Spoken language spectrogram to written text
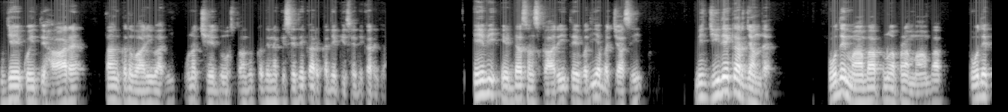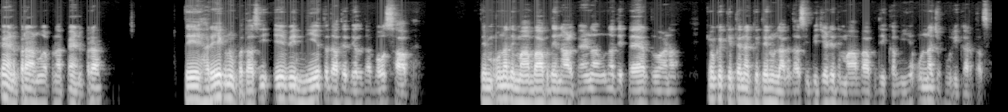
ਜੇ ਕੋਈ ਤਿਹਾਰ ਹੈ ਤਾਂ ਅੰਕਦ ਵਾਰੀ-ਵਾਰੀ ਉਹਨਾਂ 6 ਦੋਸਤਾਂ ਤੋਂ ਕਦੇ ਨਾ ਕਿਸੇ ਦੇ ਘਰ ਕਦੇ ਕਿਸੇ ਦੇ ਘਰ ਜਾਂਦਾ ਇਹ ਵੀ ਐਡਾ ਸੰਸਕਾਰੀ ਤੇ ਵਧੀਆ ਬੱਚਾ ਸੀ ਵੀ ਜਿਹਦੇ ਘਰ ਜਾਂਦਾ ਹੈ, ਉਹਦੇ ਮਾਪੇ ਨੂੰ ਆਪਣਾ ਮਾਪੇ ਉਹਦੇ ਭੈਣ ਭਰਾ ਨੂੰ, ਆਪਣਾ ਭੈਣ ਭਰਾ। ਤੇ ਹਰੇਕ ਨੂੰ ਪਤਾ ਸੀ, ਇਹ ਵੀ ਨੀਅਤ ਦਾ ਤੇ ਦਿਲ ਦਾ ਬਹੁਤ ਸਾਫ਼ ਹੈ। ਤੇ ਉਹਨਾਂ ਦੇ ਮਾਪੇ ਦੇ ਨਾਲ ਬਹਿਣਾ, ਉਹਨਾਂ ਦੇ ਪੈਰ ਦਵਾਣਾ ਕਿਉਂਕਿ ਕਿਤੇ ਨਾ ਕਿਤੇ ਨੂੰ ਲੱਗਦਾ ਸੀ ਵੀ ਜਿਹੜੇ ਦੇ ਮਾਪੇ ਦੀ ਕਮੀ ਹੈ ਉਹਨਾਂ 'ਚ ਪੂਰੀ ਕਰਦਾ ਸੀ।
